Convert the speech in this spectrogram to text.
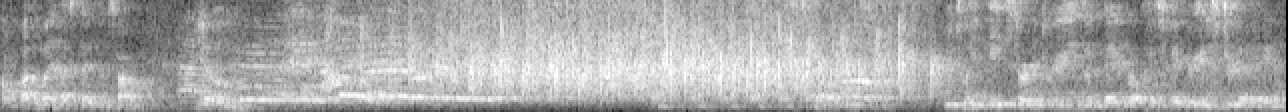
Um, by the way, that's Dave Pensado. Yo. Between knee surgeries and Dave broke his finger yesterday and,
